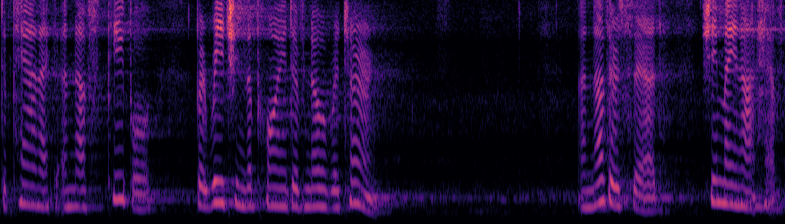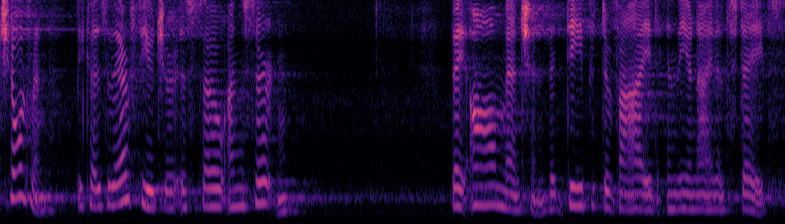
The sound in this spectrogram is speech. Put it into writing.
to panic enough people, but reaching the point of no return. Another said, She may not have children because their future is so uncertain. They all mentioned the deep divide in the United States.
